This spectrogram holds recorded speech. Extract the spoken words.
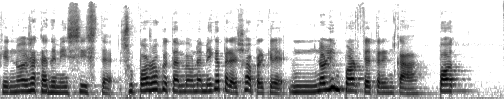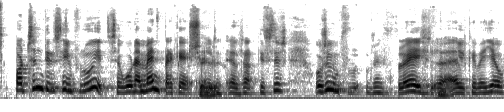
que no és academicista. Suposo que també una mica per això, perquè no li importa trencar. Pot, pot sentir-se influït, segurament, perquè Sí. els, els artistes us, influ, us influeix el que veieu,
